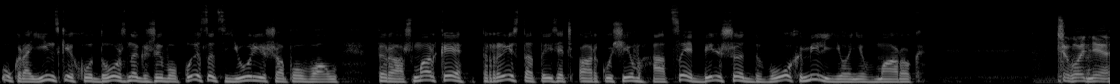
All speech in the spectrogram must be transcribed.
український художник-живописець Юрій Шаповал. Тираж марки 300 тисяч аркушів, а це більше двох мільйонів марок. Сьогодні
